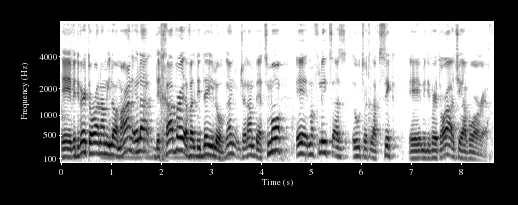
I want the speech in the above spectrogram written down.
אה, ודברי תורה נמי לא אמרן, אלא דחברי אבל דידי לא. כן? כשאדם בעצמו אה, מפליץ, אז הוא צריך להפסיק אה, מדברי תורה עד שיעבור הריח.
